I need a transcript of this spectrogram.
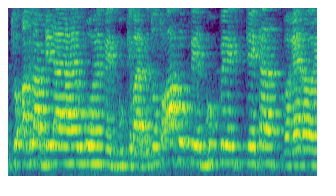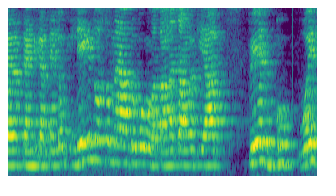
जो अगला अपडेट आया है, वो है फेसबुक के बारे में। दोस्तों, आप लोग फेसबुक पे स्टेटस वगैरह वगैरह सेंड करते हैं। लोग लेकिन दोस्तों, मैं आप लोगों को बताना चाहूँगा कि आप फेसबुक वॉइस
